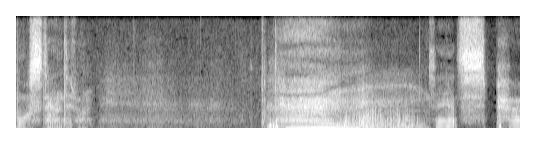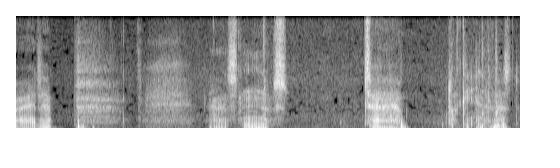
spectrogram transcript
more standard one. Um, so that's powered up. That's not to plug it in first.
